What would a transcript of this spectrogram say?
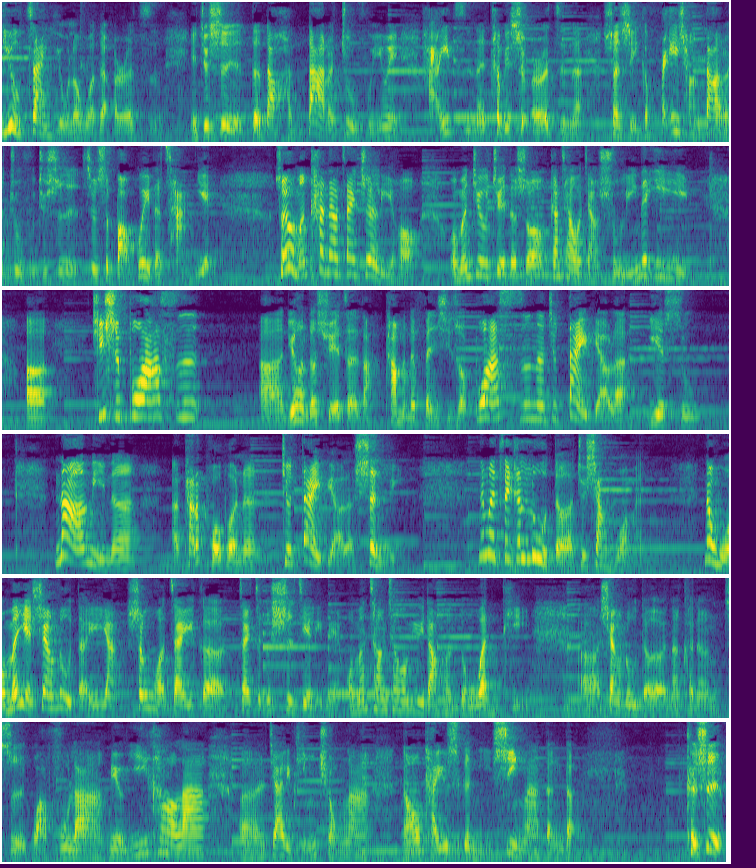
又再有了我的儿子，也就是得到很大的祝福。因为孩子呢，特别是儿子呢，算是一个非常大的祝福，就是就是宝贵的产业。所以，我们看到在这里哈，我们就觉得说，刚才我讲属灵的意义，呃，其实波阿斯，呃，有很多学者的他们的分析说，波阿斯呢就代表了耶稣。纳尔米呢？呃，她的婆婆呢，就代表了圣灵。那么这个路德就像我们，那我们也像路德一样，生活在一个在这个世界里面。我们常常会遇到很多问题，呃，像路德，那可能是寡妇啦，没有依靠啦，呃，家里贫穷啦，然后她又是个女性啦，等等。可是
